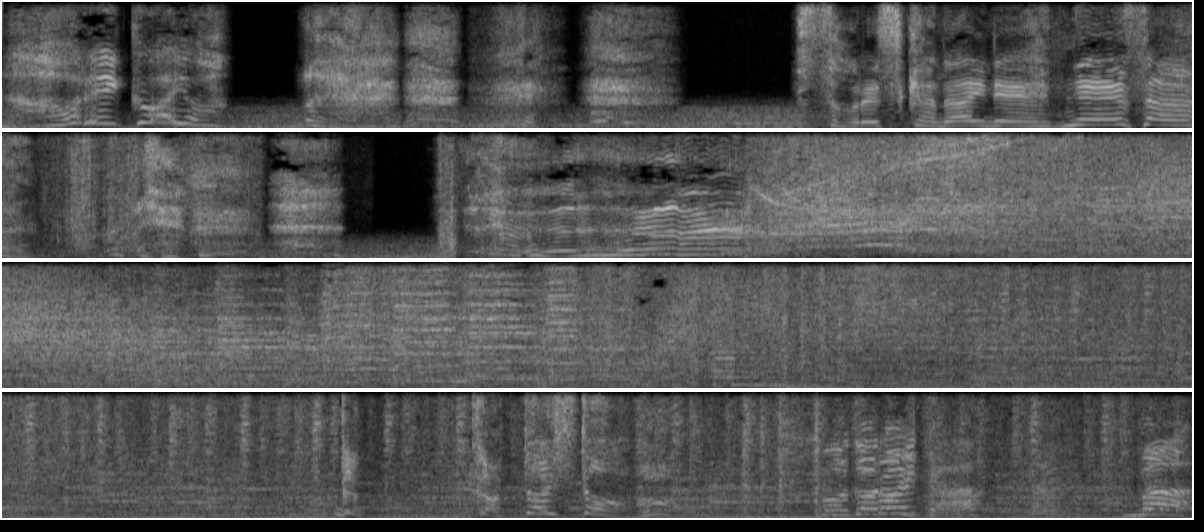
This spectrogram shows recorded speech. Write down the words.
あれ行くわよそれしかないね姉さん。合体した。驚いた。まあ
